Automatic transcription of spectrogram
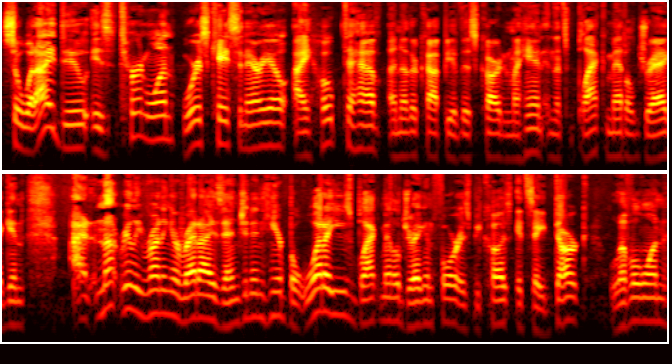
So what I do is turn one, worst case scenario, I hope to have another copy of this card in my hand, and that's Black Metal Dragon. I'm not really running a Red Eyes engine in here, but what I use Black Metal Dragon for is because it's a dark level 1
